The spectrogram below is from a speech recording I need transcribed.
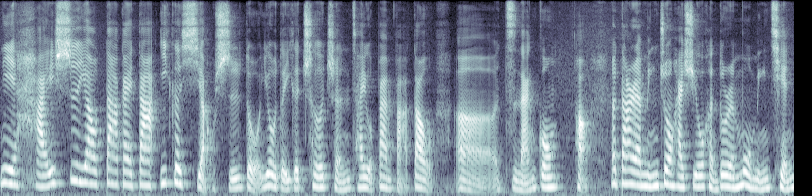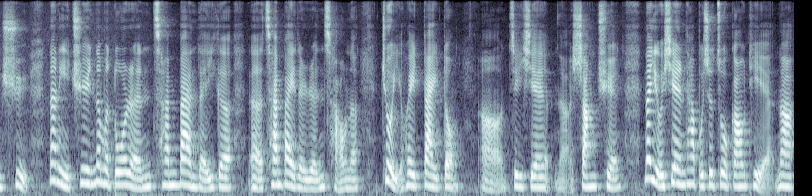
你还是要大概搭一个小时左右的一个车程，才有办法到呃紫南宫。好，那当然民众还是有很多人慕名前去。那你去那么多人参办的一个呃参拜的人潮呢，就也会带动呃这些呃商圈。那有些人他不是坐高铁，那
